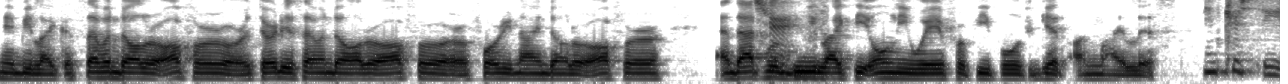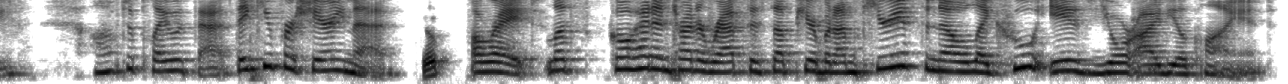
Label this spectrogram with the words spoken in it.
maybe like a seven dollar offer or a thirty seven dollar offer or a forty nine dollar offer, and that sure. would be like the only way for people to get on my list. Interesting. I'll have to play with that. Thank you for sharing that. Yep. All right, let's go ahead and try to wrap this up here. But I'm curious to know, like, who is your ideal client?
